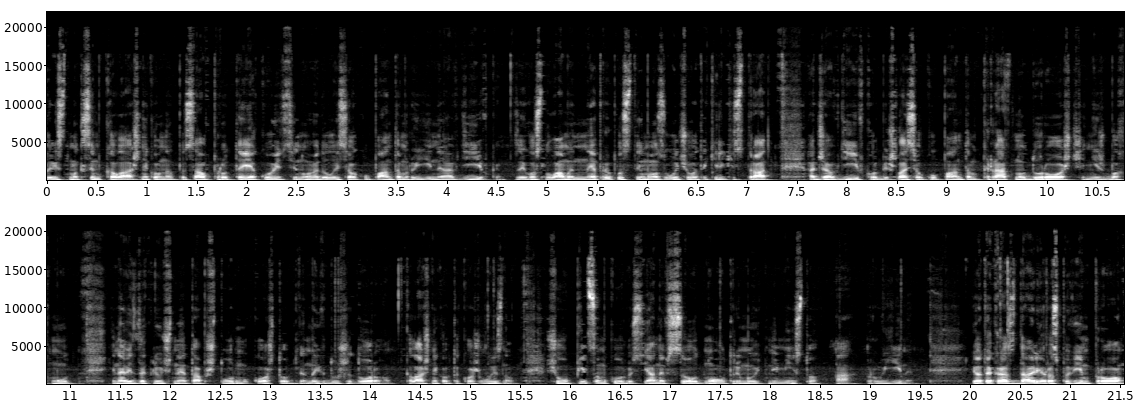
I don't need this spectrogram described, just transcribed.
пропагандист Максим Калашніков написав про те, якою ціною далися окупантам руїни Авдіївки. За його словами, неприпустимо озвучувати кількість втрат, адже Авдіївка обійшлася окупантам кратно дорожче ніж Бахмут, і навіть заключний етап штурму коштував для них дуже дорого. Калашніков також визнав, що у підсумку росіяни все одно отримують не місто, а руїни. І от якраз далі розповім про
